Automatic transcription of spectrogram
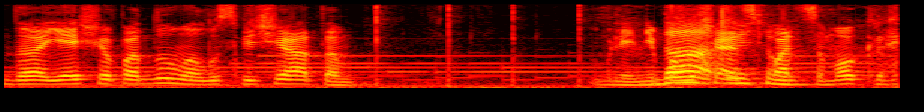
Да, я еще подумал, у свеча там Блин, не да, получается, есть, пальцы мокрые.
